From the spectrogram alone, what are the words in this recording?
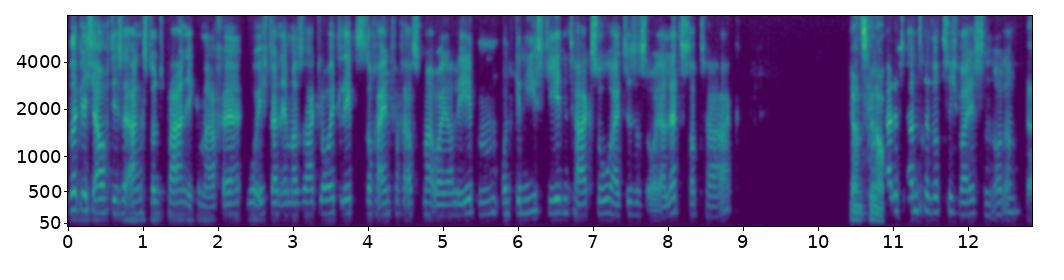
wirklich auch diese Angst- und Panikmache, wo ich dann immer sage, Leute, lebt doch einfach erstmal euer Leben und genießt jeden Tag so, als ist es euer letzter Tag. Ganz genau. Und alles andere wird sich weisen, oder? Ja.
